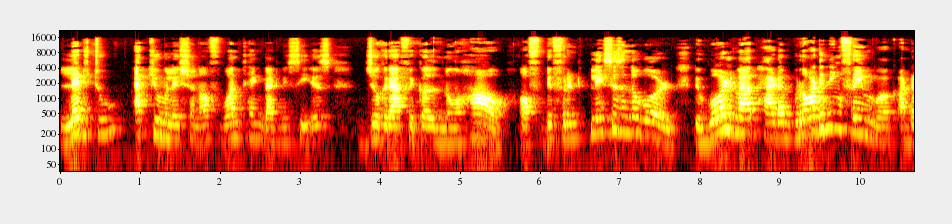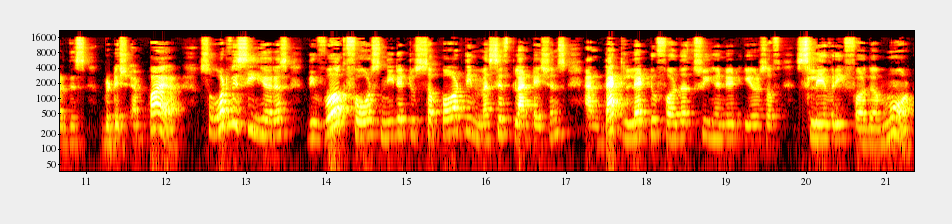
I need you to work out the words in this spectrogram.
led to accumulation of one thing that we see is geographical know-how of different places in the world. The world map had a broadening framework under this British Empire. So what we see here is the workforce needed to support the massive plantations and that led to further 300 years of slavery furthermore.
